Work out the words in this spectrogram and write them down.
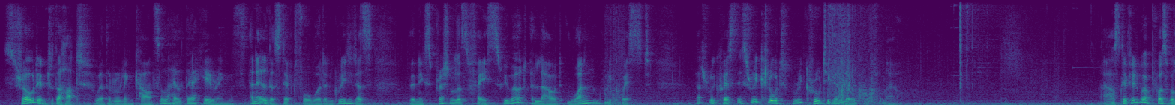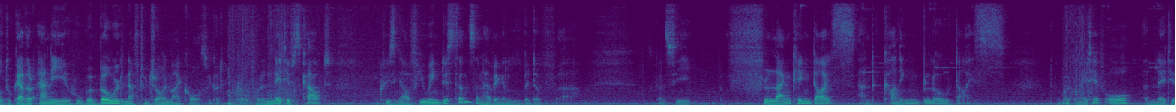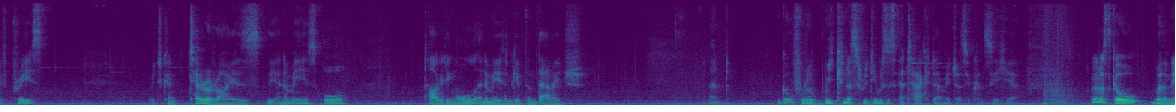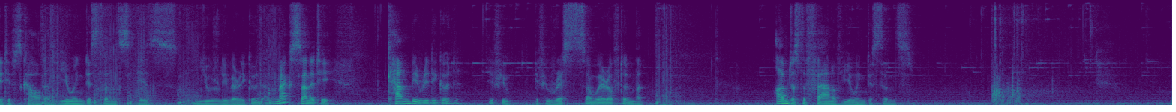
Strode into the hut where the ruling council held their hearings. An elder stepped forward and greeted us with an expressionless face. We were allowed one request. That request is recruit, recruiting a local for now. I asked if it were possible to gather any who were bold enough to join my cause. We could go for a native scout, increasing our viewing distance and having a little bit of, uh, you can see, flanking dice and cunning blow dice. Good Native or the native priest, which can terrorize the enemies or targeting all enemies and give them damage. And go for a weakness reduces attack damage, as you can see here. We'll just go with a native scout as viewing distance is usually very good. And max sanity can be really good if you if you rest somewhere often, but I'm just a fan of viewing distance.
